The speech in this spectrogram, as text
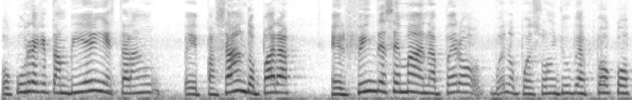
Ocurre que también estarán eh, pasando para el fin de semana, pero bueno, pues son lluvias poco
